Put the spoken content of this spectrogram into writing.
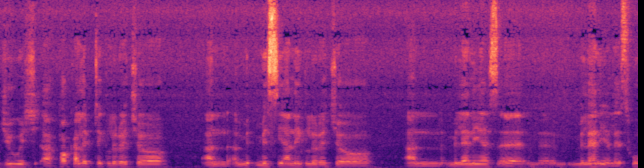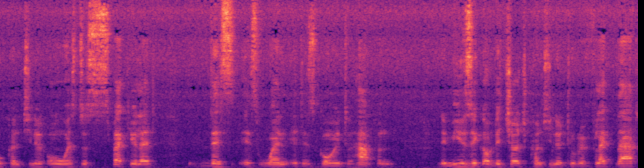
Jewish apocalyptic literature and uh, messianic literature and millennials, uh, uh, millennialists who continue always to speculate this is when it is going to happen. The music of the church continued to reflect that.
